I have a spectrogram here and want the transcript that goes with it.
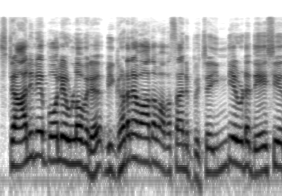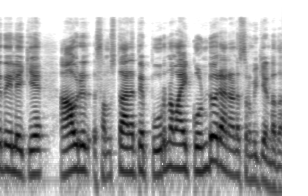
സ്റ്റാലിനെ പോലെയുള്ളവർ വിഘടനവാദം അവസാനിപ്പിച്ച് ഇന്ത്യയുടെ ദേശീയതയിലേക്ക് ആ ഒരു സംസ്ഥാനത്തെ പൂർണമായി കൊണ്ടുവരാനാണ് ശ്രമിക്കേണ്ടത്.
